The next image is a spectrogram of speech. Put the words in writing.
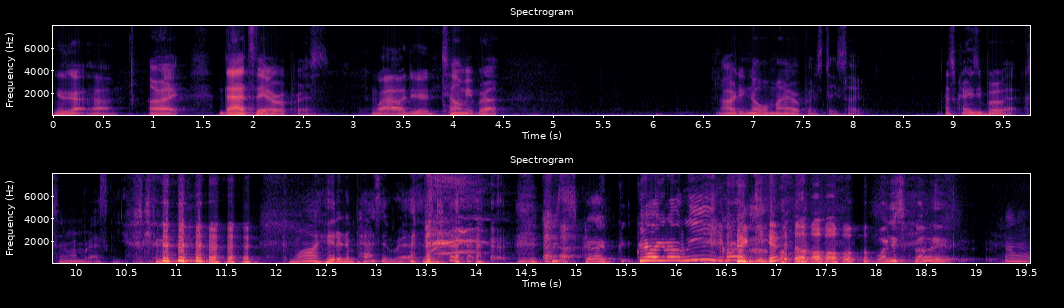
You got. Uh, All right, that's the Aeropress. wow, dude. Tell me, bro. I already know what my Aeropress tastes like. That's crazy, bro. Because I remember asking you. Come on, hit it and pass it, bro. Jesus Christ. Quit hugging on the weed. Carl. Why'd you spill it? Oh,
